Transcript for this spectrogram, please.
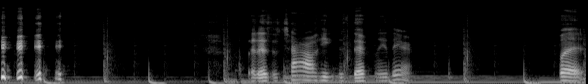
but as a child, he was definitely there. But,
